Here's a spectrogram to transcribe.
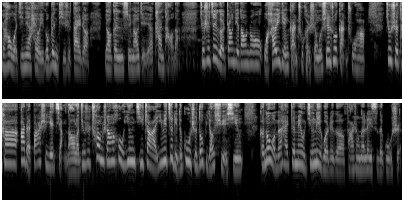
然后我今天还有一个问题是带着要跟水淼姐姐探讨的，就是这个章节当中，我还有一点感触很深。我先说感触哈，就是他二百八十页讲到了，就是创伤后应激障碍，因为这里的故事都比较血腥，可能我们还真没有经历过这个发生的类似的故事，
